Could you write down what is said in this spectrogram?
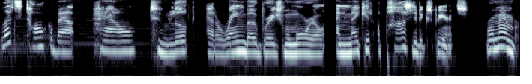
let's talk about how to look at a Rainbow Bridge memorial and make it a positive experience. Remember,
